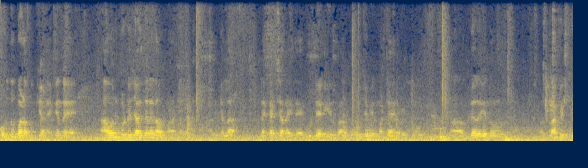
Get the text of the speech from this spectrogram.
ಅವ್ರದ್ದು ಭಾಳ ಮುಖ್ಯ, ಯಾಕೆಂದ್ರೆ ನಾವು ಅನ್ಕೊಂಡು ಜಾಗದಲ್ಲೆಲ್ಲ ಅವ್ರು ಮಾಡೋಕ್ಕಾಗಲ್ಲ. ಅದಕ್ಕೆಲ್ಲ ಲೆಕ್ಕಾಚಾರ ಇದೆ ಗುಡ್ಡೆ ಇರಬಾರ್ದು, ಜಮೀನು ಮಟ್ಟ ಇರಬೇಕು ಏನು ಟ್ರಾಫಿಕ್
